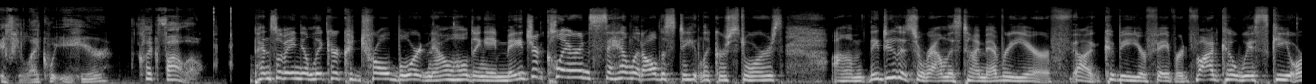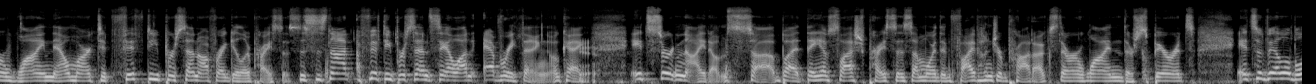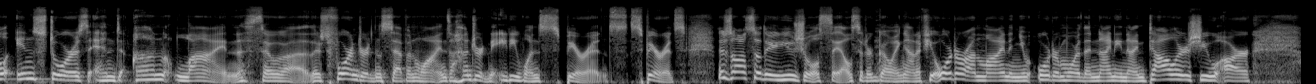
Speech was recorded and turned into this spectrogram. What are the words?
If you like what you hear, click follow. Pennsylvania Liquor Control Board now holding a major clearance sale at all the state liquor stores. Um, they do this around this time every year. Uh, it could be your favorite vodka, whiskey, or wine now marked at 50% off regular prices. This is not a 50% sale on everything, okay? Yeah. It's certain items, uh, but they have slash prices on more than 500 products. There are wine, there's spirits. It's available in stores and online. So uh, there's 407 wines, 181 spirits spirits. There's also their usual sales that are going on. If you order online and you order more than $99, you are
